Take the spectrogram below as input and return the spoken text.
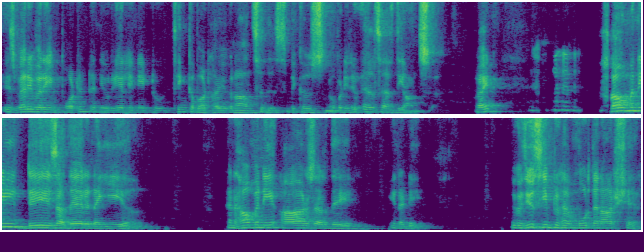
is very, very important. And you really need to think about how you're going to answer this because nobody else has the answer, right? How many days are there in a year? And how many hours are there in a day? Because you seem to have more than our share.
